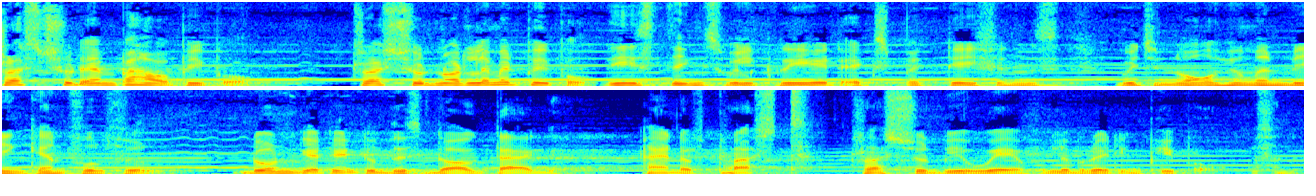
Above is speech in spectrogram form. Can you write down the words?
Trust should empower people. Trust should not limit people. These things will create expectations which no human being can fulfill. Don't get into this dog tag kind of trust. Trust should be a way of liberating people, isn't it?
